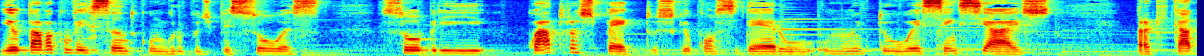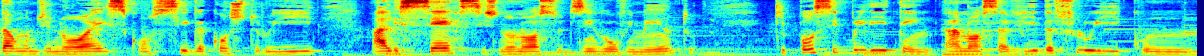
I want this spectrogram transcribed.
E eu estava conversando com um grupo de pessoas sobre quatro aspectos que eu considero muito essenciais para que cada um de nós consiga construir alicerces no nosso desenvolvimento que possibilitem a nossa vida fluir com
